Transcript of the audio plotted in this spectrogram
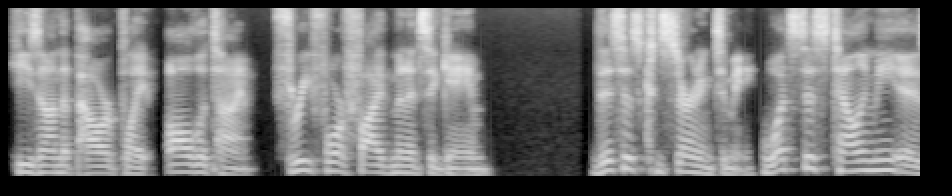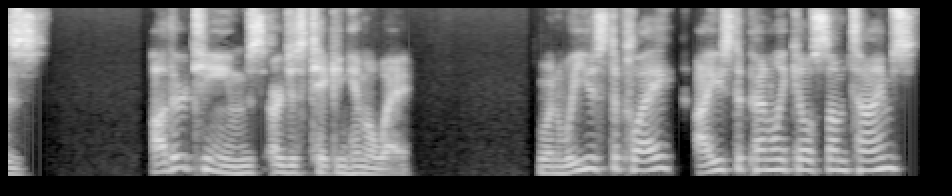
He's on the power play all the time, three, four, five minutes a game. This is concerning to me. What's this telling me is other teams are just taking him away. When we used to play, I used to penalty kill sometimes.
